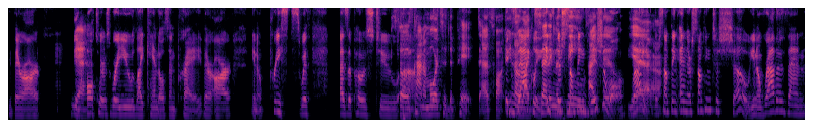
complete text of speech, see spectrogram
there are you know, yeah. altars where you light candles and pray there are you know priests with as opposed to so it's um, kind of more to depict as far you exactly know like setting It's- the there's scene something visual deal. right Yeah. there's something and there's something to show you know rather than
